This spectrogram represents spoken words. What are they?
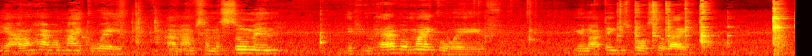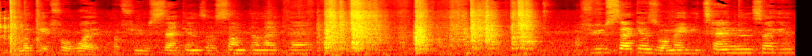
yeah, I don't have a microwave. I'm, I'm, I'm assuming if you have a microwave, you know, I think you're supposed to, like, look it for what, a few seconds or something like that. A few seconds or maybe 10 seconds.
